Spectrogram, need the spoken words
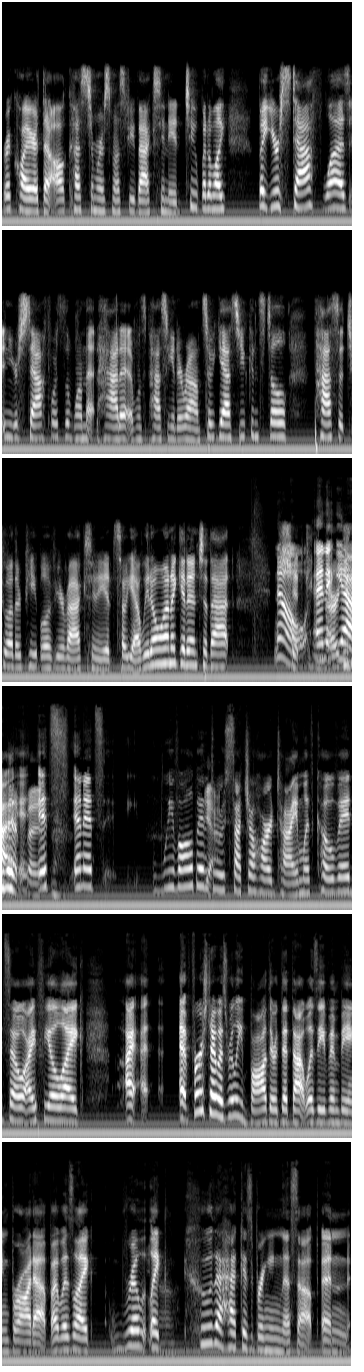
required that all customers must be vaccinated too. But i'm like but your staff was and your staff was the one that had it and was passing it around. So yes you can still pass it to other people if you're vaccinated. So yeah we don't want to get into that no and it, yeah but... it's and it's we've all been yeah. through such a hard time with covid so i feel like I at first I was really bothered that that was even being brought up. I was like, really, like, who the heck is bringing this up and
